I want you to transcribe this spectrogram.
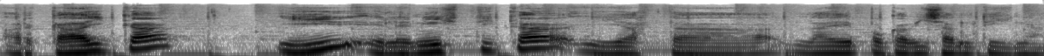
arcaica, y helenística y hasta la época bizantina.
